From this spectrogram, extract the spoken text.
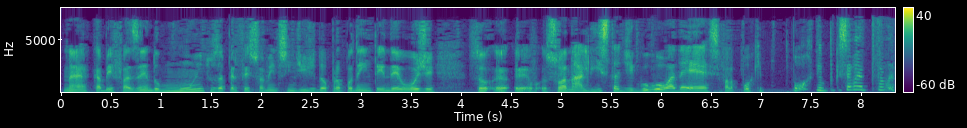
né? Acabei fazendo muitos aperfeiçoamentos em digital para poder entender. Hoje sou, eu, eu, sou analista de Google ADS. Fala, por que, por que, porque você vai, o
